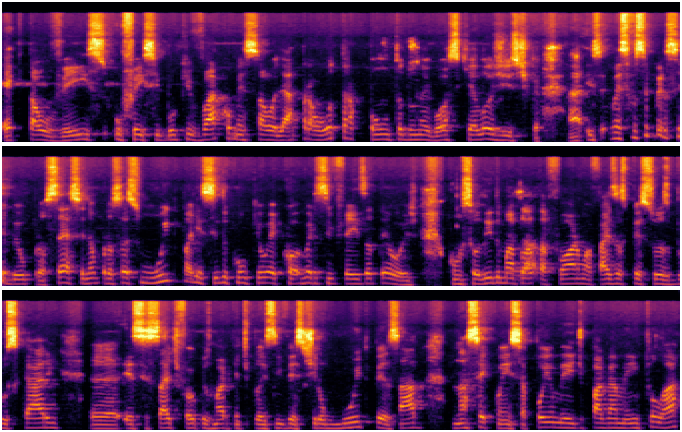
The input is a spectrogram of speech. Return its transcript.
é que talvez o Facebook vá começar a olhar para outra ponta do negócio, que é logística. Ah, mas se você percebeu o processo, ele é um processo muito parecido com o que o e-commerce fez até hoje. Consolida uma Exato. plataforma, faz as pessoas buscarem uh, esse site, foi o que os marketplaces investiram muito pesado. Na sequência, põe o meio de pagamento lá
